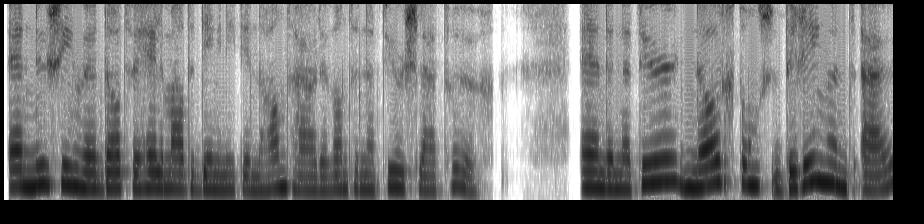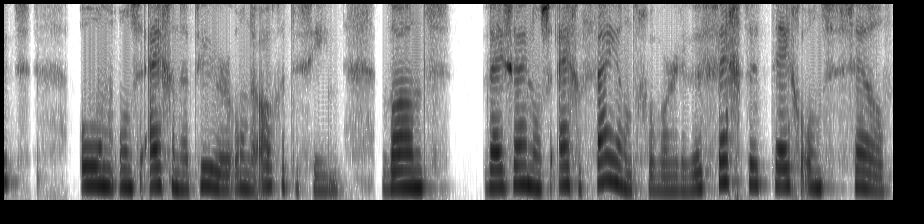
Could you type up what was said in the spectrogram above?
En nu zien we dat we helemaal de dingen niet in de hand houden, want de natuur slaat terug. En de natuur nodigt ons dringend uit om onze eigen natuur onder ogen te zien. Want wij zijn ons eigen vijand geworden. We vechten tegen onszelf,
